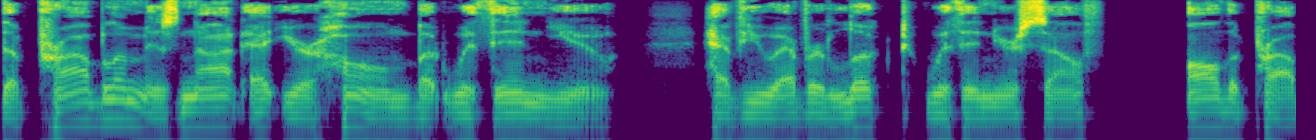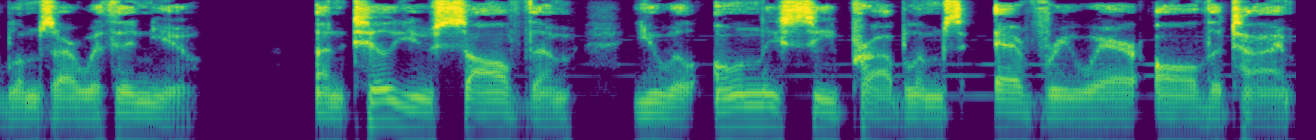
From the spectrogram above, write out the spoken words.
The problem is not at your home, but within you. Have you ever looked within yourself? All the problems are within you. Until you solve them, you will only see problems everywhere all the time.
